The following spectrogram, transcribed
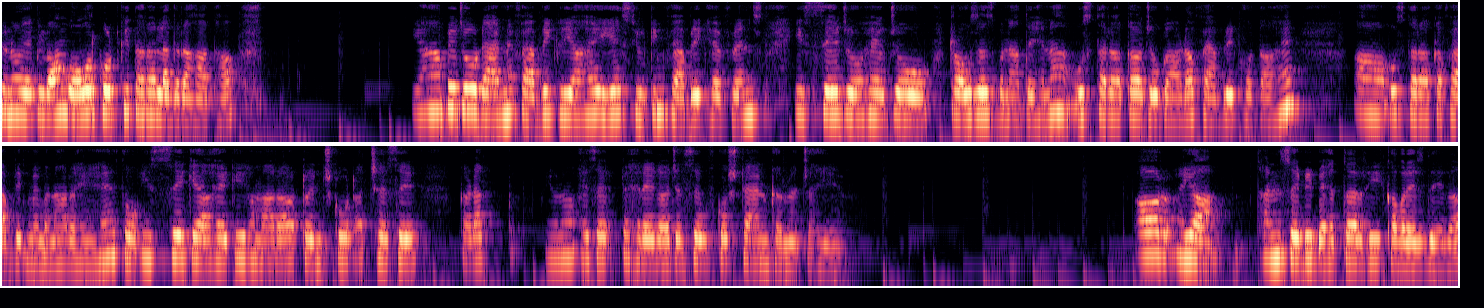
यू नो एक लॉन्ग ओवर कोट की तरह लग रहा था। यहाँ पे जो डैड ने फैब्रिक लिया है ये स्यूटिंग फैब्रिक है फ्रेंड्स इससे जो है जो ट्राउज़र्स बनाते हैं ना उस तरह का जो गाढ़ा फैब्रिक होता है आ, उस तरह का फैब्रिक में बना रहे हैं। तो इससे क्या है कि हमारा ट्रेंच कोट अच्छे से कड़क यू नो ऐसे ठहरेगा जैसे उसको स्टैंड करना चाहिए। और या ठंड से भी बेहतर ही कवरेज देगा।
